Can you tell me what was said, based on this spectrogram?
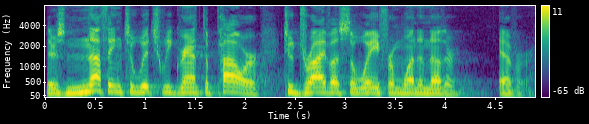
There's nothing to which we grant the power to drive us away from one another, ever.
